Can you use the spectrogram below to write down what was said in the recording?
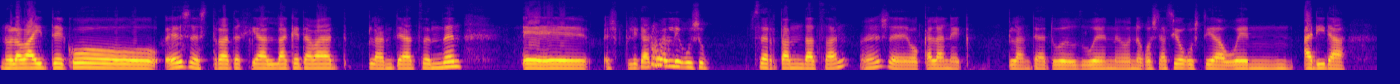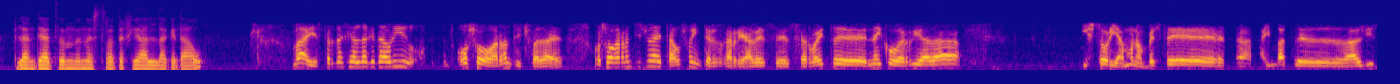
nola baiteko, ez, estrategia aldaketa bat planteatzen den, e, esplikatu aldi guzu zertan datzan, ez, e, okalanek planteatu duen, o, negoziazio guztia hauen arira planteatzen den estrategia aldaketa hau? Bai, estrategia aldaketa hori oso garrantzitsua da, eh? oso garrantzitsua eta oso interesgarria bez, eh? zerbait eh, nahiko berria da historia, bueno, beste eh, hainbat eh, aldiz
